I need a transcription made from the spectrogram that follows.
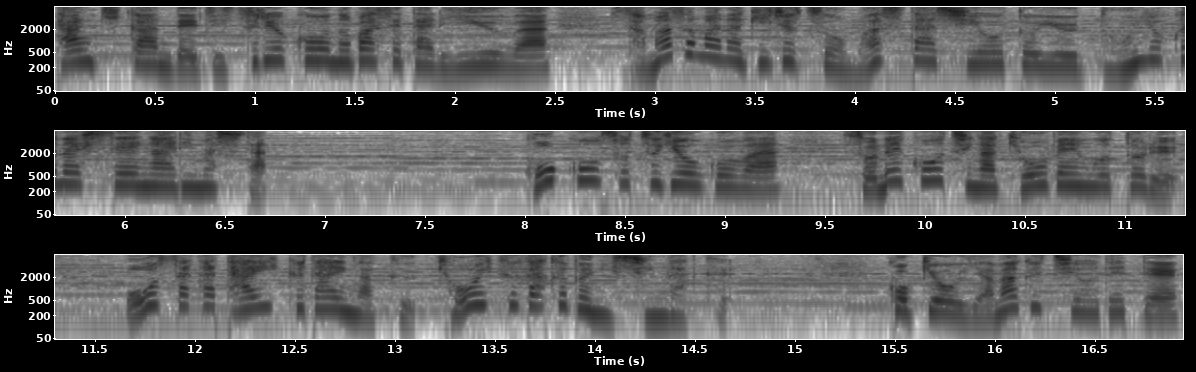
短期間で実力を伸ばせた理由はさまざまな技術をマスターしようという貪欲な姿勢がありました高校卒業後は曽根コーチが教鞭を取る大阪体育大学教育学部に進学故郷山口を出て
